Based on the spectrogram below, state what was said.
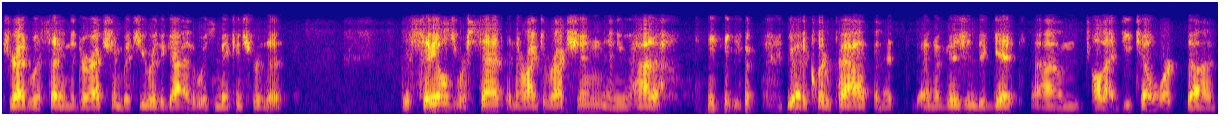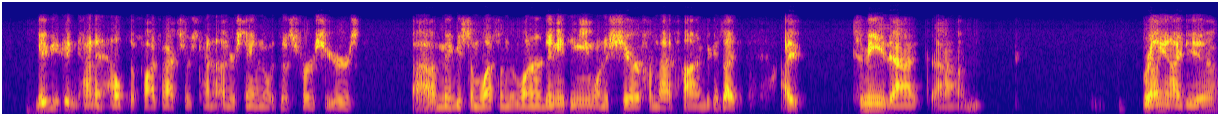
Dred was setting the direction, but you were the guy that was making sure that the sails were set in the right direction, and you had a you had a clear path and a and a vision to get um, all that detail work done. Maybe you can kind of help the five packsers kind of understand what those first years, uh, maybe some lessons learned, anything you want to share from that time, because I, I, to me that um, brilliant idea.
